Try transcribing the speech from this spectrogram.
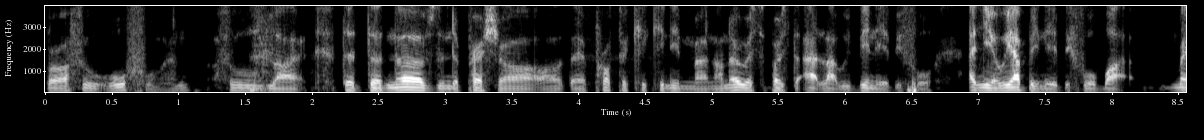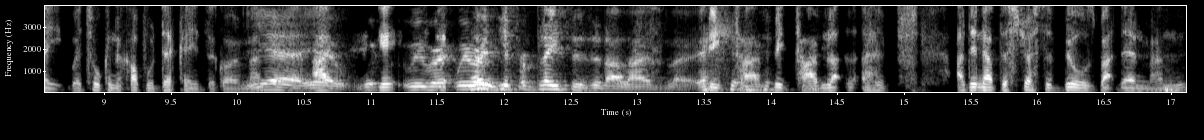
Bro, I feel awful, man. I feel like the, the nerves and the pressure are they're proper kicking in, man. I know we're supposed to act like we've been here before, and yeah, we have been here before, but mate, we're talking a couple of decades ago, man. Yeah, yeah. We, it- we were we no, were in different places in our lives, like Big time, big time. Like, I didn't have the stress of bills back then, man.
